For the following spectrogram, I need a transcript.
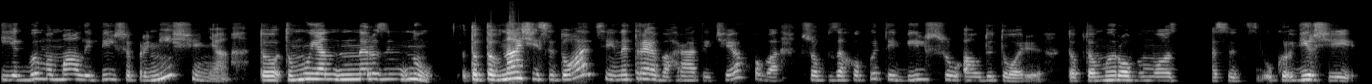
І якби ми мали більше приміщення, то тому я не розумію. Ну, Тобто в нашій ситуації не треба грати Чехова, щоб захопити більшу аудиторію. Тобто ми робимо вірші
